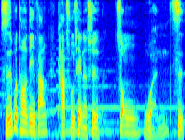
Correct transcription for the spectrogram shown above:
只是不同的地方，它出现的是中文字。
